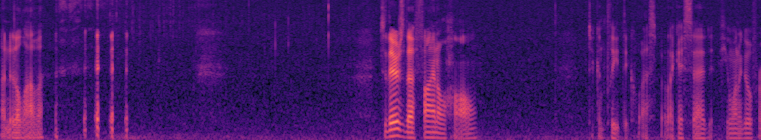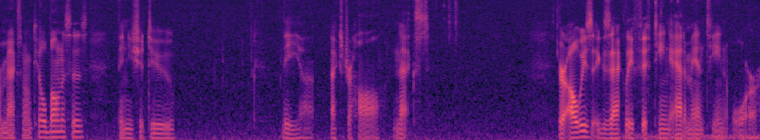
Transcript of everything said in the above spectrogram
under the lava. so there's the final hall to complete the quest. But like I said, if you want to go for maximum kill bonuses, then you should do the uh, extra hall next. There are always exactly 15 adamantine ore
